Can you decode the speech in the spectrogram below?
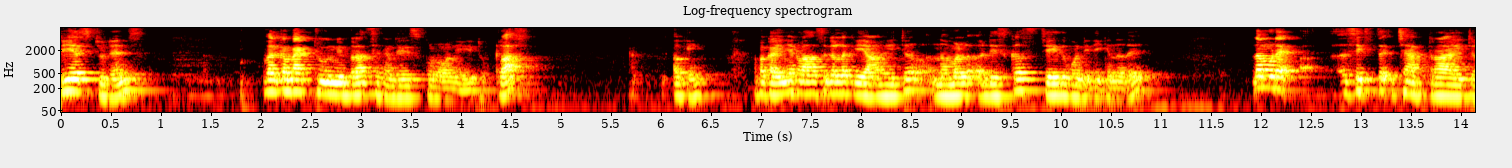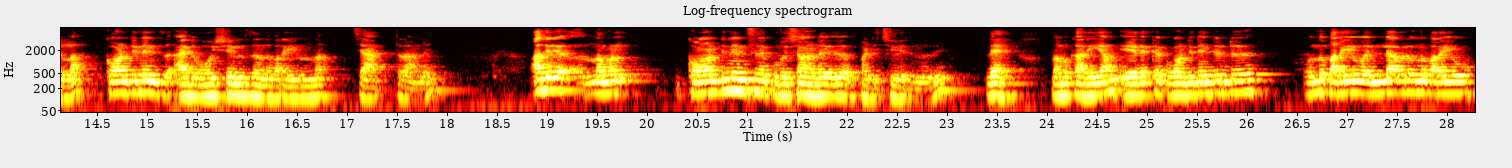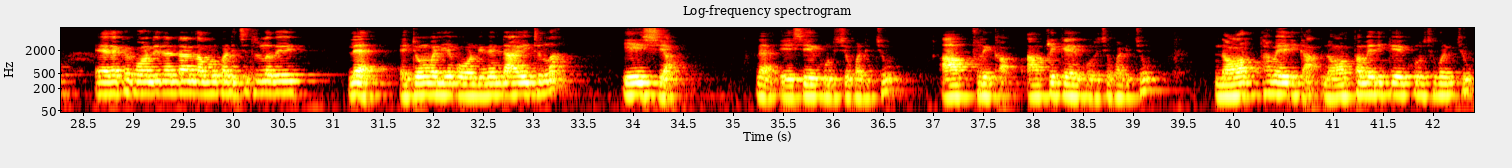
Dear students, welcome back to Nibra Secondary School on YouTube class. Okay അപ്പോൾ കഴിഞ്ഞ ക്ലാസ്സുകളിലൊക്കെ ആയിട്ട് നമ്മൾ ഡിസ്കസ് ചെയ്തുകൊണ്ടിരിക്കുന്നത് നമ്മുടെ സിക്സ്ത് ചാപ്റ്റർ ആയിട്ടുള്ള കോണ്ടിനെന്റ്സ് ആൻഡ് ഓഷ്യൻസ് എന്ന് പറയുന്ന ചാപ്റ്ററാണ് അതിൽ നമ്മൾ കോണ്ടിനെൻസിനെ കുറിച്ചാണ് പഠിച്ചു വരുന്നത്. അല്ലേ നമുക്കറിയാം ഏതൊക്കെ കോണ്ടിനെന്റ് ഉണ്ട്? ഒന്ന് പറയൂ എല്ലാവരും ഒന്ന് പറയൂ. ഏതൊക്കെ കോണ്ടിനെന്റാണ് നമ്മൾ പഠിച്ചിട്ടുള്ളത്? അല്ലേ ഏറ്റവും വലിയ കോണ്ടിനെന്റ് ആയിട്ടുള്ള ഏഷ്യ. അല്ലേ ഏഷ്യയെ കുറിച്ച് പഠിച്ചു. ആഫ്രിക്ക. ആഫ്രിക്കയെ കുറിച്ച് പഠിച്ചു. North America. നോർത്ത് അമേരിക്കയെ കുറിച്ച് പഠിച്ചു.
